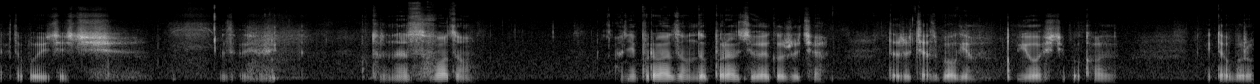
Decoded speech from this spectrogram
jak to powiedzieć, które nas zwodzą. a nie prowadzą do prawdziwego życia, do życia z Bogiem, miłości, pokoju i dobru.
